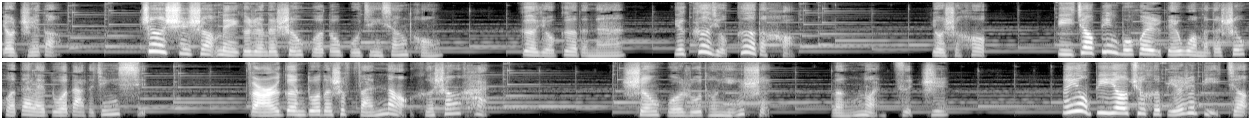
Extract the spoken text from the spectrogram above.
要知道。这世上每个人的生活都不尽相同，各有各的难，也各有各的好。有时候，比较并不会给我们的生活带来多大的惊喜，反而更多的是烦恼和伤害。生活如同饮水，冷暖自知，没有必要去和别人比较，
